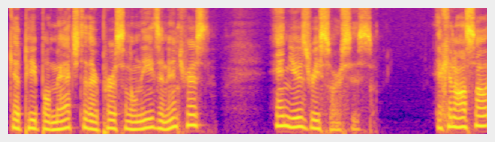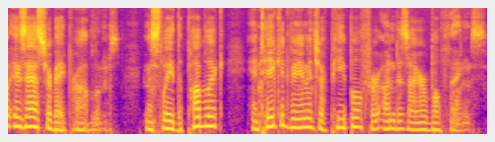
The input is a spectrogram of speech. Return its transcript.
get people matched to their personal needs and interests, and use resources. It can also exacerbate problems, mislead the public, and take advantage of people for undesirable things.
